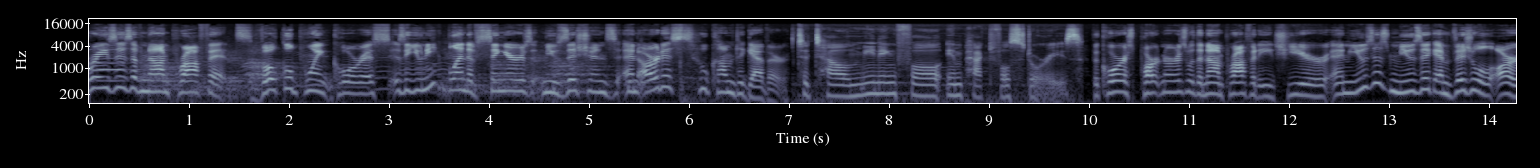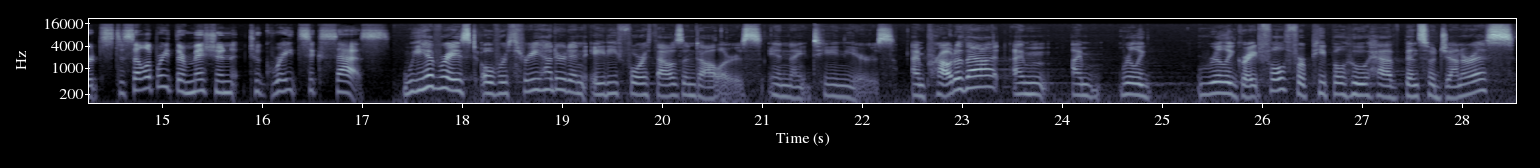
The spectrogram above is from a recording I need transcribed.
Praises of nonprofits, VocalPoint Chorus is a unique blend of singers, musicians, and artists who come together to tell meaningful, impactful stories. The chorus partners with a nonprofit each year and uses music and visual arts to celebrate their mission to great success. We have raised over $384,000 in 19 years. I'm proud of that. I'm, I'm really, really grateful for people who have been so generous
